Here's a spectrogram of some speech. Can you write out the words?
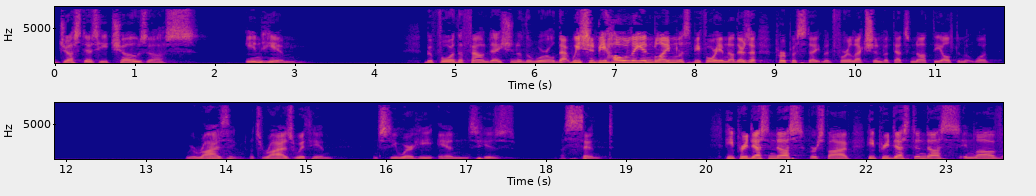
Just as He chose us in Him before the foundation of the world, that we should be holy and blameless before Him. Now, there's a purpose statement for election, but that's not the ultimate one. We're rising. Let's rise with Him and see where He ends His ascent he predestined us, verse 5, He predestined us in love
